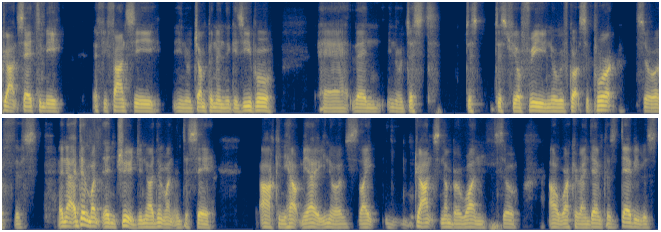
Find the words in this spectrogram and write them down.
Grant said to me, if you fancy you know, jumping in the gazebo, uh, then you know, just just just feel free. You know, we've got support. So if there's and I didn't want to intrude. You know, I didn't want them to say, "Ah, oh, can you help me out?" You know, it was like Grant's number one, so I'll work around them because Debbie was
